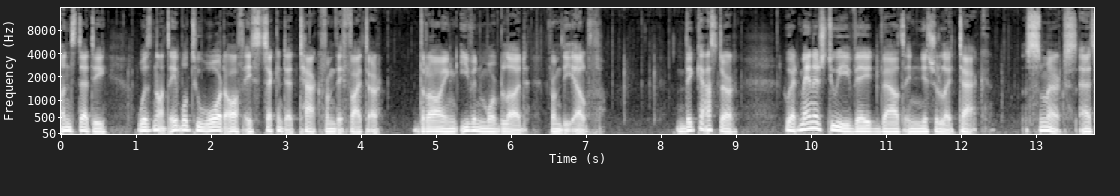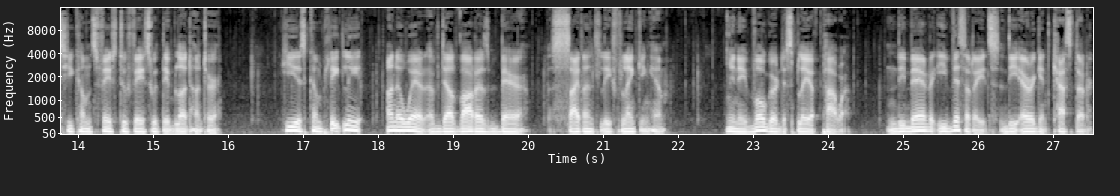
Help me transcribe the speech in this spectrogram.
unsteady, was not able to ward off a second attack from the fighter, drawing even more blood from the elf. The caster, who had managed to evade Val's initial attack, smirks as he comes face to face with the blood hunter. He is completely unaware of Delvara's bear silently flanking him. In a vulgar display of power, the bear eviscerates the arrogant caster,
